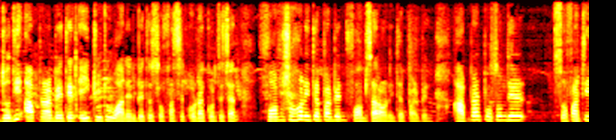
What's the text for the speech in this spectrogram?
যদি আপনারা বেতের এই টু টু ওয়ানের বেতের সোফা সেট অর্ডার করতে চান ফর্ম সহ নিতে পারবেন ফর্ম ছাড়াও নিতে পারবেন। আপনার পছন্দের সোফাটি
